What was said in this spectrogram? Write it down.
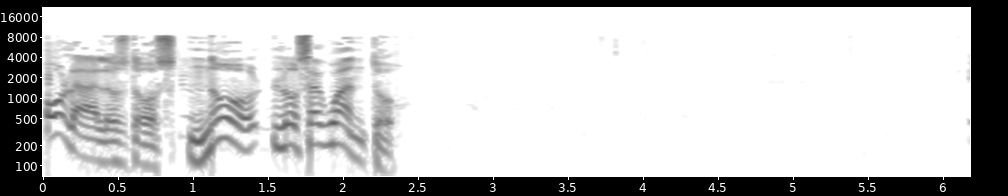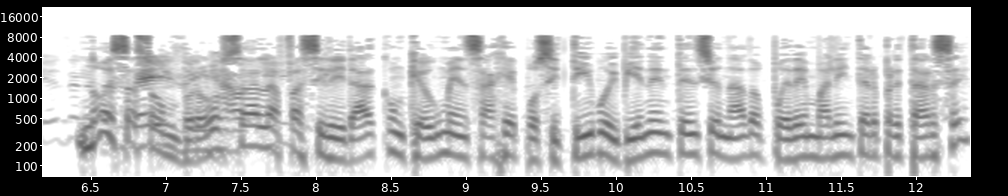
hola a los dos, no los aguanto. ¿No es asombrosa la facilidad con que un mensaje positivo y bien intencionado puede malinterpretarse?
